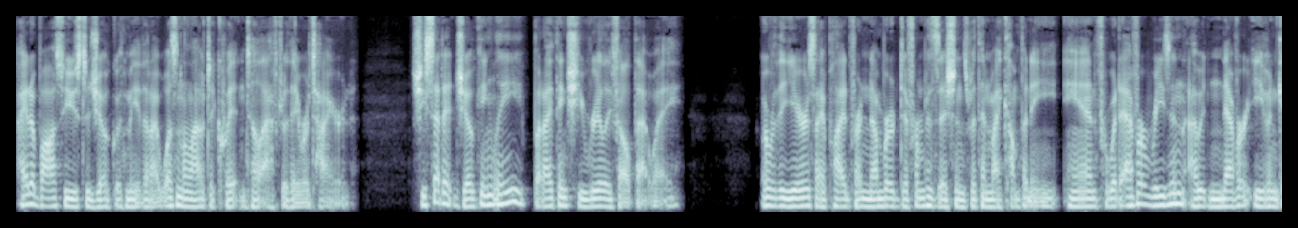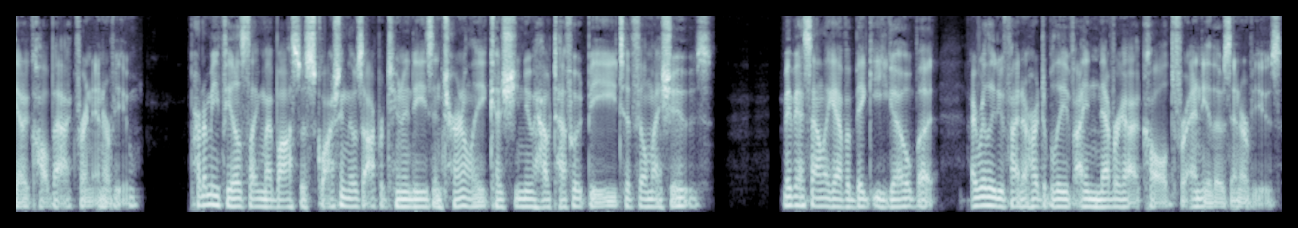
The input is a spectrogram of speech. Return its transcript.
I had a boss who used to joke with me that I wasn't allowed to quit until after they retired. She said it jokingly, but I think she really felt that way. Over the years, I applied for a number of different positions within my company, and for whatever reason, I would never even get a call back for an interview. Part of me feels like my boss was squashing those opportunities internally because she knew how tough it would be to fill my shoes. Maybe I sound like I have a big ego, but I really do find it hard to believe I never got called for any of those interviews.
